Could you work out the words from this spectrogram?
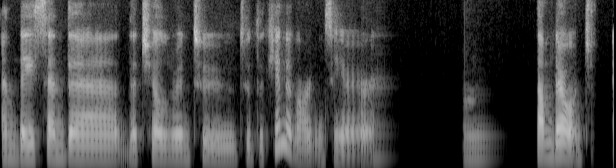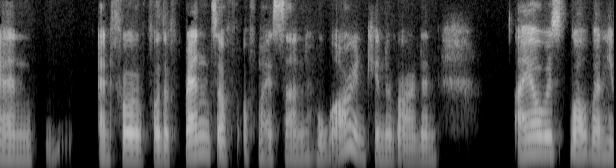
and they send the the children to to the kindergartens here. Some don't, and and for for the friends of of my son who are in kindergarten, I always well when he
